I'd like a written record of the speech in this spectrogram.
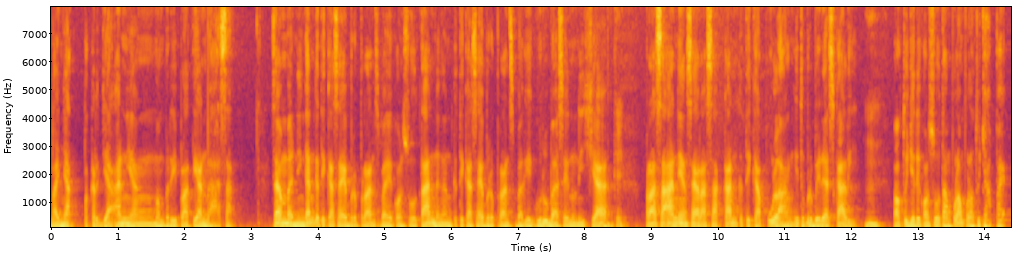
banyak pekerjaan yang memberi pelatihan bahasa. Saya membandingkan ketika saya berperan sebagai konsultan dengan ketika saya berperan sebagai guru bahasa Indonesia. Okay. Perasaan yang saya rasakan ketika pulang itu berbeda sekali. Hmm. Waktu jadi konsultan pulang-pulang tuh capek,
